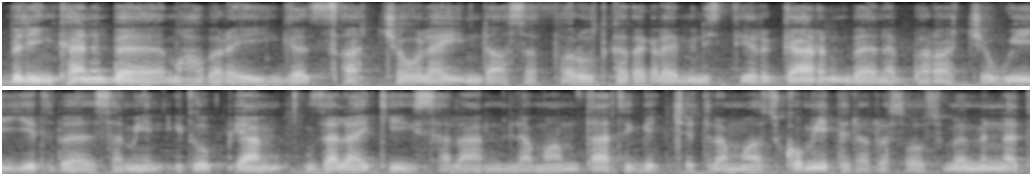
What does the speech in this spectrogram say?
ብሊንከን በማህበራዊ ገጻቸው ላይ እንዳሰፈሩት ከጠቅላይ ሚኒስትር ጋር በነበራቸው ውይይት በሰሜን ኢትዮጵያ ዘላቂ ሰላም ለማምጣት ግጭት ለማስቆም የተደረሰው ስምምነት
